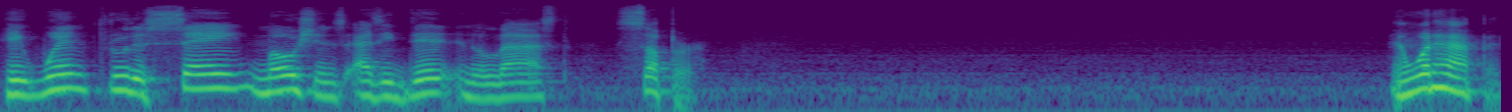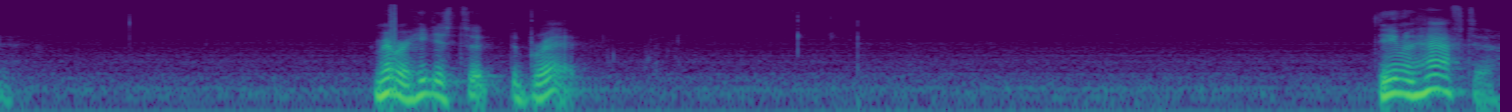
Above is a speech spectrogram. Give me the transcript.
He went through the same motions as he did in the Last Supper. And what happened? Remember, he just took the bread. Didn't even have to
